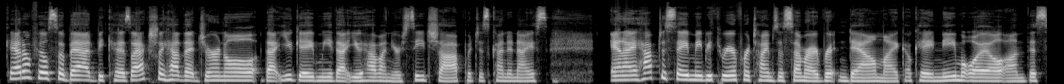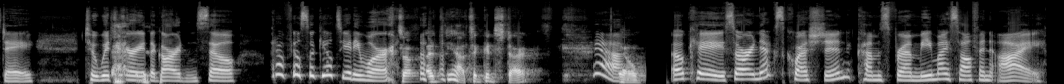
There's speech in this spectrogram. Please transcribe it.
Okay, I don't feel so bad because I actually have that journal that you gave me that you have on your seed shop, which is kind of nice. And I have to say, maybe three or four times this summer, I've written down, like, okay, neem oil on this day to which area of the garden. So I don't feel so guilty anymore. so, uh, yeah, it's a good start. Yeah. So, Okay, so our next question comes from me, myself, and I.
